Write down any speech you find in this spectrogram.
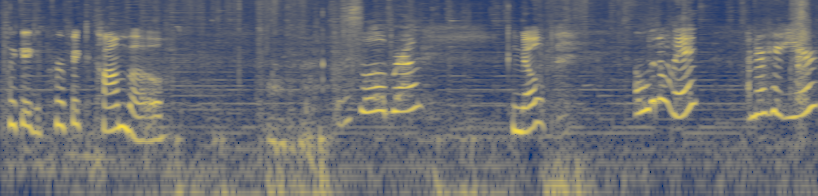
It's like a perfect combo. Is this a little brown? Nope. A little bit under her ear.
